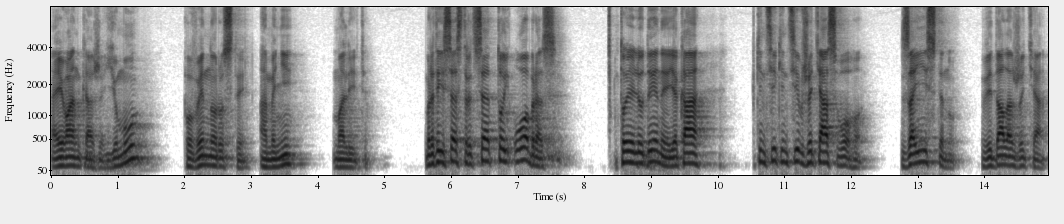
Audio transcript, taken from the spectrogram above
А Іван каже: йому повинно рости, а мені маліти. Брати і сестри, це той образ тої людини, яка в кінці кінців життя свого за істину віддала життя.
